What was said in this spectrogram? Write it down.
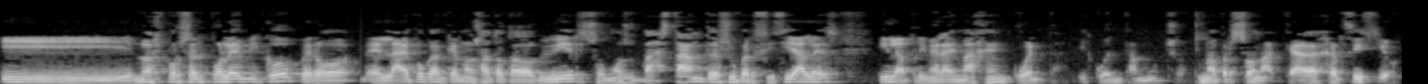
Y no es por ser polémico, pero en la época en que nos ha tocado vivir somos bastante superficiales y la primera imagen cuenta, y cuenta mucho. Una persona que haga ejercicio,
